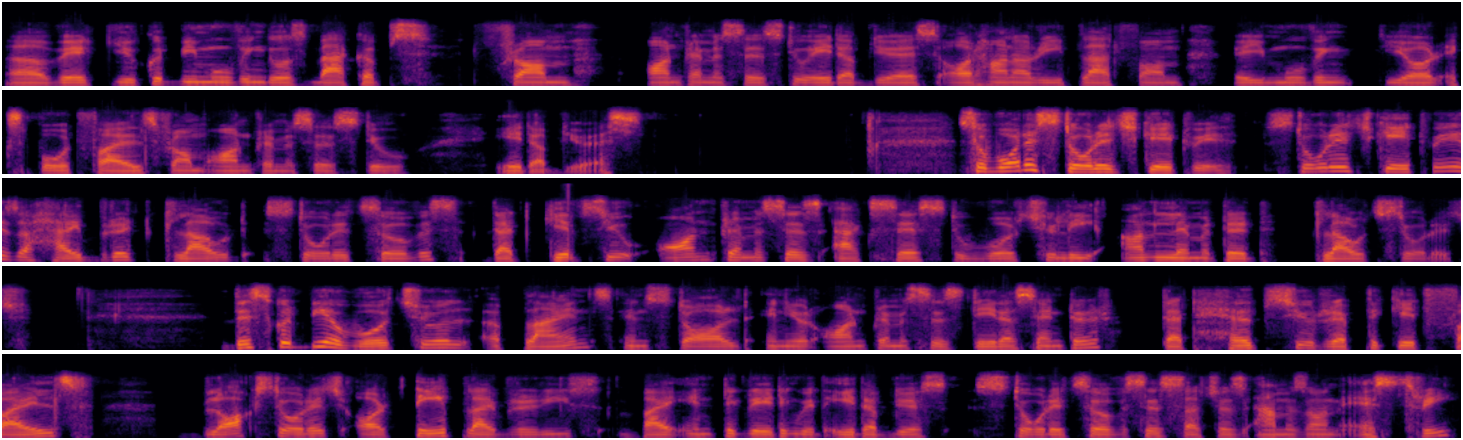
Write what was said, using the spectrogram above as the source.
uh, where you could be moving those backups from on-premises to AWS or HANA replatform, where you're moving your export files from on-premises to AWS. So what is Storage Gateway? Storage Gateway is a hybrid cloud storage service that gives you on-premises access to virtually unlimited cloud storage. This could be a virtual appliance installed in your on-premises data center that helps you replicate files, block storage, or tape libraries by integrating with AWS storage services such as Amazon S3.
